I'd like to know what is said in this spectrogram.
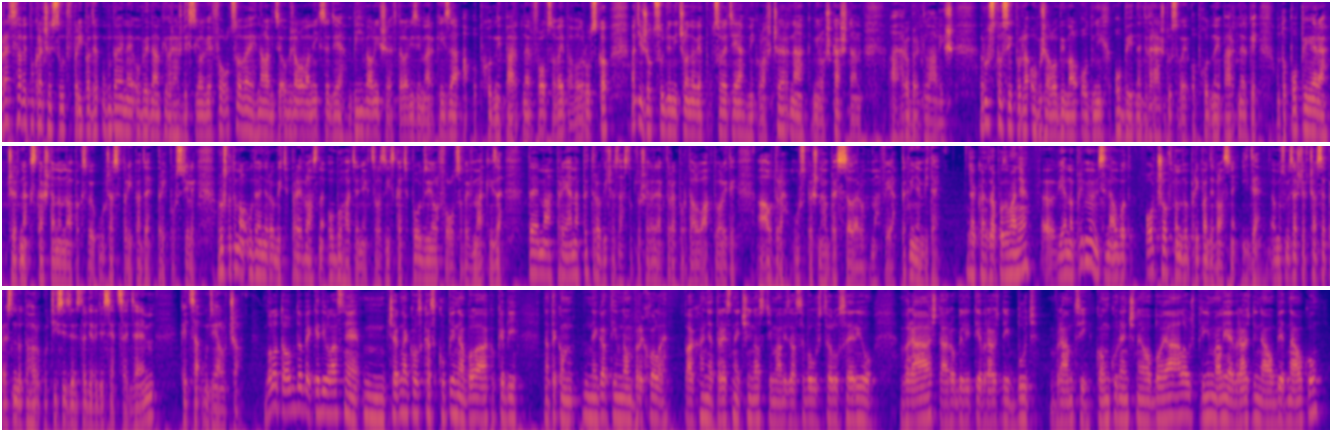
Bratislave pokračuje súd v prípade údajnej objednávky vraždy Silvie Folcovej. Na lavice obžalovaných sedia bývalý šéf televízie Markíza a obchodný partner Folcovej Pavol Rusko a tiež odsúdení členovia podsvetia Mikuláš Černák, Miloš Kaštan a Robert Lališ. Rusko si podľa obžaloby mal od nich objednať vraždu svojej obchodnej partnerky. On to popiera, Černák s Kaštanom naopak svoju účasť v prípade pripustili. Rusko to mal údajne robiť pre vlastné obohatenie, chcel získať podiel Folcovej v Markize. Téma pre Jana Petroviča, zástupcu šéf-redaktora portálu Aktuality a autora úspešného bestselleru Mafia. Pekný deň, vítaj. Ďakujem za pozvanie. E, Jano, príjmem si na úvod, o čo v tomto prípade vlastne ide. Musíme sa ešte v čase presunúť do toho roku 1997, keď sa udialo čo? Bolo to obdobie, kedy vlastne mm, Černakovská skupina bola ako keby na takom negatívnom vrchole páchania trestnej činnosti. Mali za sebou už celú sériu vražd a robili tie vraždy buď v rámci konkurenčného boja, ale už prijímali aj vraždy na objednávku.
